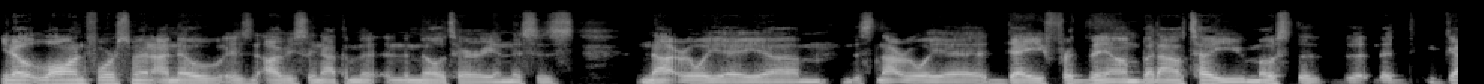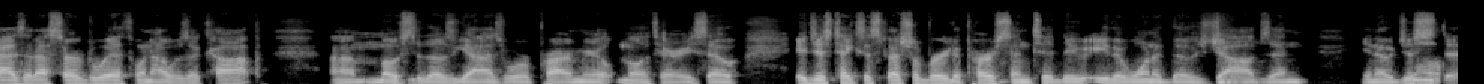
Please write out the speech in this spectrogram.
You know, law enforcement I know is obviously not the in the military, and this is not really a um, this is not really a day for them. But I'll tell you, most of the, the guys that I served with when I was a cop. Um, most of those guys were prior military, so it just takes a special breed of person to do either one of those jobs. And you know, just uh,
